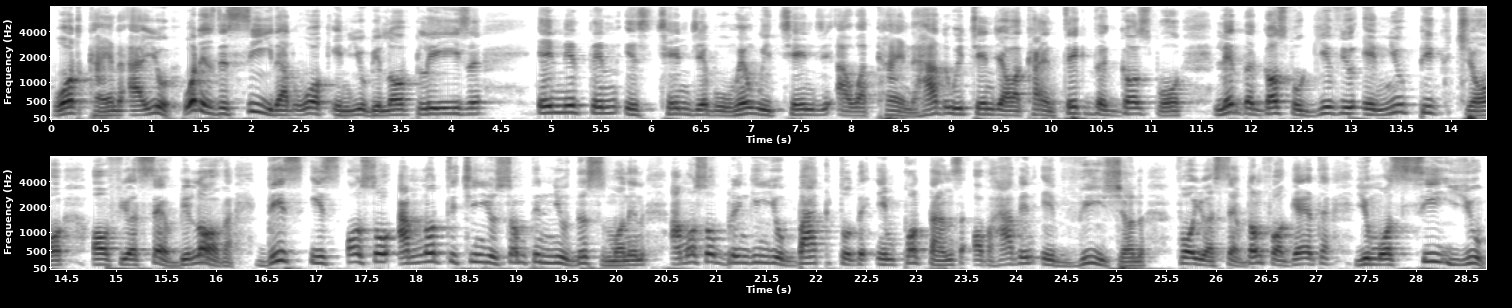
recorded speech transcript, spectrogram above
what kind are you? What is the seed that work in you, beloved? Please anything is changeable when we change our kind. How do we change our kind? Take the gospel, let the gospel give you a new picture of yourself. Beloved, this is also, I'm not teaching you something new this morning. I'm also bringing you back to the importance of having a vision for yourself. Don't forget, you must see you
